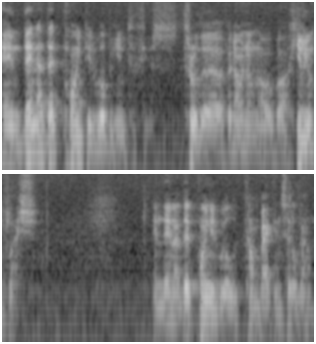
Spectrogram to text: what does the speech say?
and then at that point it will begin to fuse through the phenomenon of uh, helium flash and then at that point it will come back and settle down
